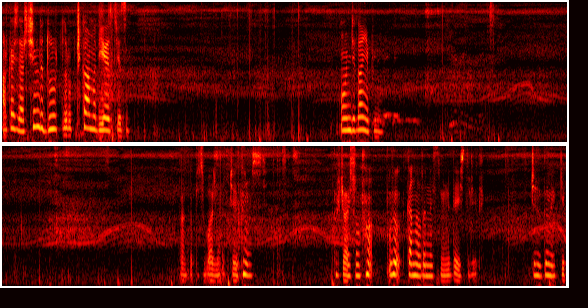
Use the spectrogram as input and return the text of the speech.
Arkadaşlar şimdi durup durup çıkar mı diye yazın. Önceden yapayım. Kanka biz var ya çılgınız. 3 ay sonra bu kanalın ismini değiştiriyorum. Çılgın ekip.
